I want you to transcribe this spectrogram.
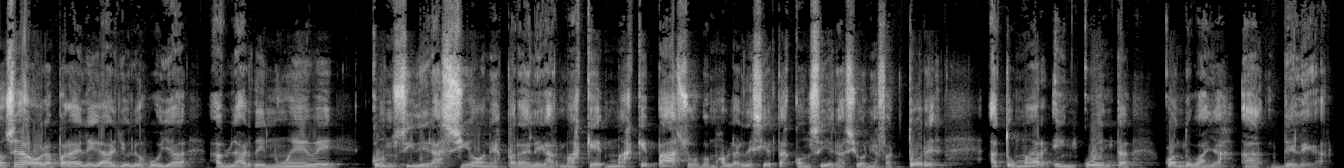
Entonces ahora para delegar yo les voy a hablar de nueve consideraciones para delegar, más que, más que pasos, vamos a hablar de ciertas consideraciones, factores a tomar en cuenta cuando vayas a delegar.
